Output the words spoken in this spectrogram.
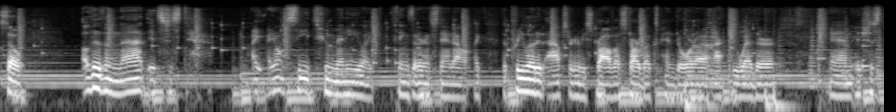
So other than that it's just I, I don't see too many like things that are to stand out. Like the preloaded apps are to be strava starbucks pandora accuweather and it's just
